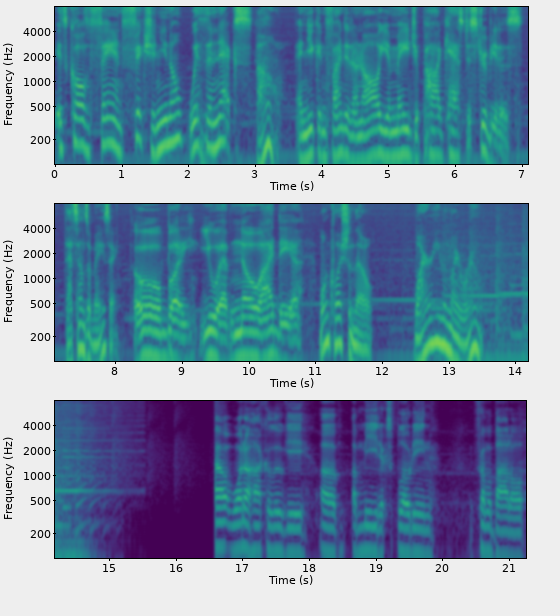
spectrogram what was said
It's called Fan Fiction, you know, with an X. Oh, And you can find it on all your major podcast distributors. that sounds amazing. Oh, buddy, you have no idea. One question though, why are you in my room? out one a hakalugi of a mead exploding from a bottle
